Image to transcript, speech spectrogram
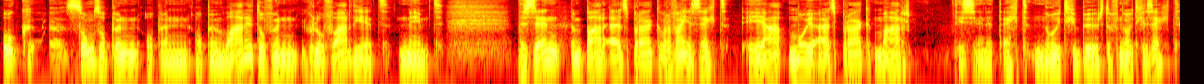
ook soms op een, op, een, op een waarheid of een geloofwaardigheid neemt. Er zijn een paar uitspraken waarvan je zegt, ja, mooie uitspraak, maar het is in het echt nooit gebeurd of nooit gezegd.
